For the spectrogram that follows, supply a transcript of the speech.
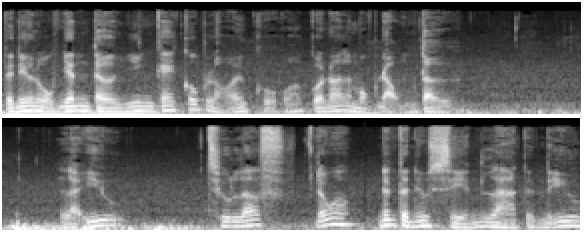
tình yêu là một danh từ nhưng cái cốt lõi của của nó là một động từ. Là yêu, to love, đúng không? Nên tình yêu xịn là tình yêu,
